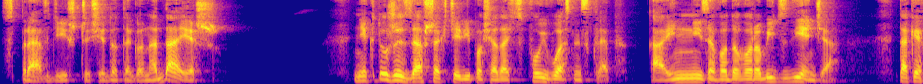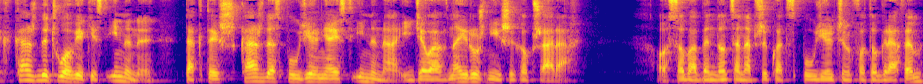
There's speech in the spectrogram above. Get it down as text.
Sprawdzisz, czy się do tego nadajesz. Niektórzy zawsze chcieli posiadać swój własny sklep, a inni zawodowo robić zdjęcia. Tak jak każdy człowiek jest inny, tak też każda spółdzielnia jest inna i działa w najróżniejszych obszarach. Osoba będąca na przykład spółdzielczym fotografem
